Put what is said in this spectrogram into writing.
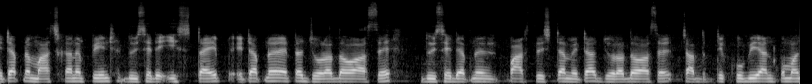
এটা আপনার মাঝখানে প্রিন্ট দুই সাইডে স্টাইপ এটা আপনার একটা জোড়া দেওয়া আছে। দুই সাইডে আপনার পার সিস্টেম এটা, জোড়া দেওয়া আছে। চাদরটি খুবই আনকমন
